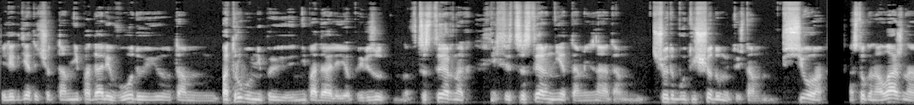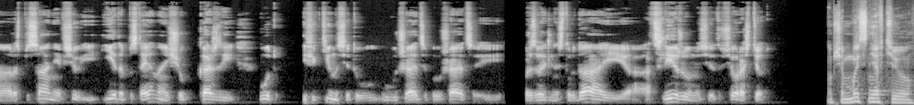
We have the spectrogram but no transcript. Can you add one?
или где-то что-то там не подали воду, ее там по трубам не, не подали, ее привезут в цистернах. Если цистерн нет, там, не знаю, там что-то будут еще думать, то есть там все настолько налажено, расписание, все, и, и это постоянно еще каждый год эффективность это улучшается, повышается, и производительность труда, и отслеживаемость, это все растет. В общем, мы с нефтью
